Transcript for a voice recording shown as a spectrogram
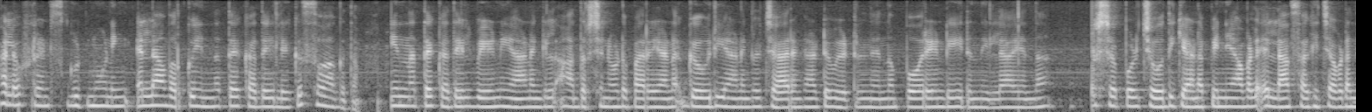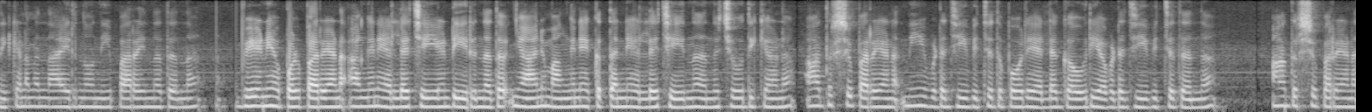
ഹലോ ഫ്രണ്ട്സ് ഗുഡ് മോർണിംഗ്. എല്ലാവർക്കും ഇന്നത്തെ കഥയിലേക്ക് സ്വാഗതം. ഇന്നത്തെ കഥയിൽ വേണിയാണെങ്കിൽ ആദർശനോട് പറയാണ് ഗൗരിയാണെങ്കിൽ ചാരങ്ങാട്ട് വീട്ടിൽ നിന്നും പോരേണ്ടിയിരുന്നില്ല എന്ന്. ആദർശപ്പോൾ ചോദിക്കുകയാണ് പിന്നെ അവൾ എല്ലാം സഹിച്ച് അവിടെ നിൽക്കണമെന്നായിരുന്നു നീ പറയുന്നതെന്ന്? വേണി അപ്പോൾ പറയാണ് അങ്ങനെയല്ല ചെയ്യേണ്ടിയിരുന്നത്? ഞാനും അങ്ങനെയൊക്കെ തന്നെയല്ലേ ചെയ്യുന്നതെന്ന് ചോദിക്കുകയാണ്. ആദർശ് പറയാണ് നീ ഇവിടെ ജീവിച്ചതുപോലെയല്ല ഗൗരി അവിടെ ജീവിച്ചതെന്ന്. ആദർശ് പറയാണ്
